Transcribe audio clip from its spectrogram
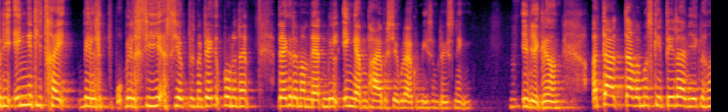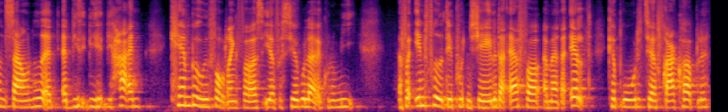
fordi ingen af de tre vil, vil sige, at hvis man vækkede dem, vækkede dem om natten, vil ingen af dem pege på cirkulær økonomi som løsningen i virkeligheden. Og der, der var måske det, der i virkeligheden savnede, at, at vi, vi, vi har en kæmpe udfordring for os i at få cirkulær økonomi, at få indfriet det potentiale, der er for, at man reelt kan bruge det til at frakoble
